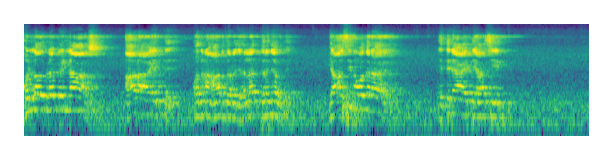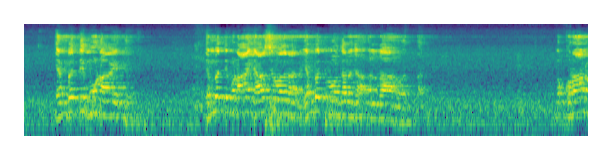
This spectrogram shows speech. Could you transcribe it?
குல்லாது ரபின் நாஸ். ஆறு ஆயத்து. ஓதுனா ஆறு தரஜா. எல்லாம் தெரிஞ்சவங்க. யாசின் ஓதுறாரு. எத்தனை ஆயிரத்தி யாசின்? எண்பத்தி மூணு ஆயிரத்து. எண்பத்தி மூணு ஆயிரம் யாசின் ஓதுறாரு. எண்பத்தி மூணு தரஞ்சா அல்லாஹ் அக்பர். இப்போ குரான்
